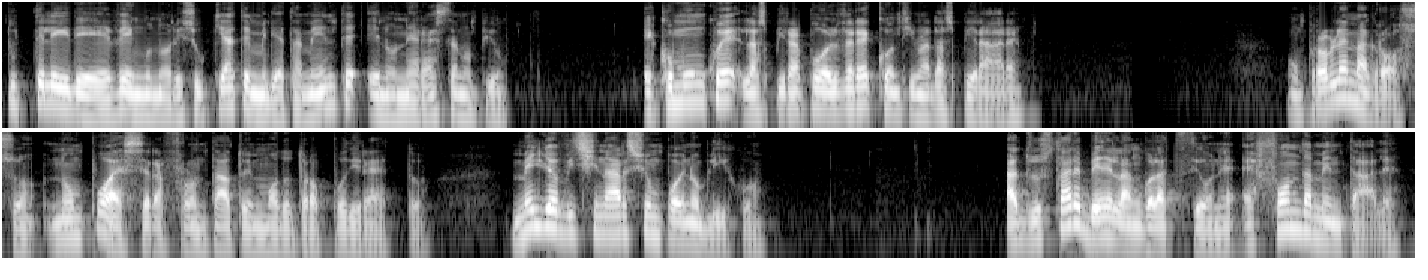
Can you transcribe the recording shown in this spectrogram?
Tutte le idee vengono risucchiate immediatamente e non ne restano più. E comunque l'aspirapolvere continua ad aspirare. Un problema grosso non può essere affrontato in modo troppo diretto. Meglio avvicinarsi un po' in obliquo. Aggiustare bene l'angolazione è fondamentale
